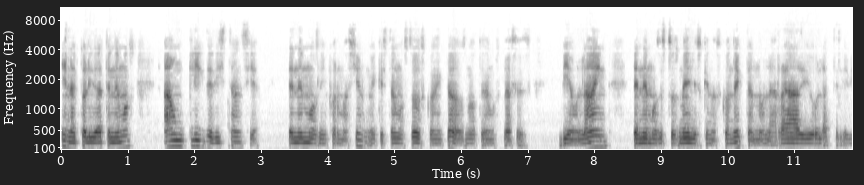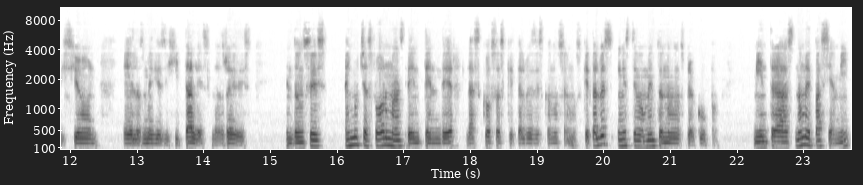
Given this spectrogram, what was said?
en la actualidad tenemos a un clic de distancia tenemos la información, hoy que estamos todos conectados, ¿no? Tenemos clases vía online, tenemos estos medios que nos conectan, ¿no? La radio, la televisión, eh, los medios digitales, las redes. Entonces, hay muchas formas de entender las cosas que tal vez desconocemos, que tal vez en este momento no nos preocupan. Mientras no me pase a mí,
